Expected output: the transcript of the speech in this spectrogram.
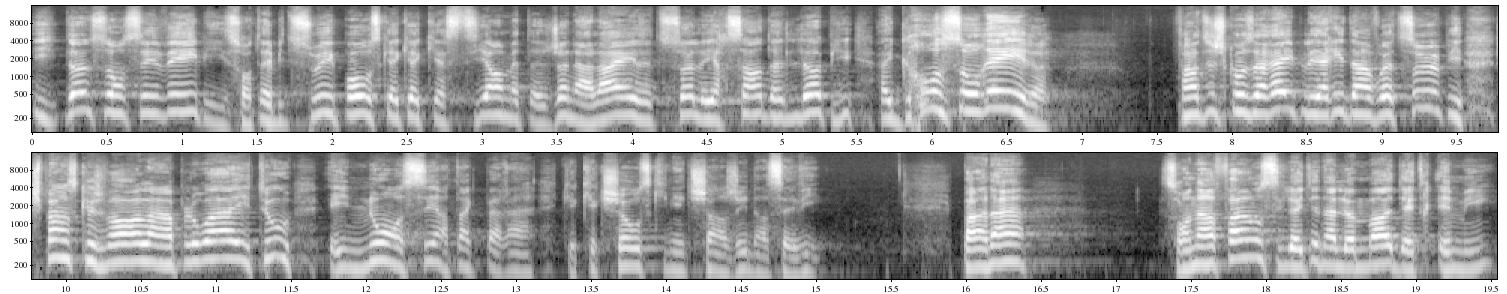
ils donnent son CV, puis ils sont habitués, ils posent quelques questions, mettent le jeune à l'aise et tout ça. Là, ils ressortent de là, puis un gros sourire, fendu jusqu'aux oreilles, puis ils arrivent dans la voiture, puis je pense que je vais avoir l'emploi et tout. Et nous, on sait en tant que parents qu'il y a quelque chose qui vient de changer dans sa vie. Pendant son enfance, il a été dans le mode d'être aimé,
